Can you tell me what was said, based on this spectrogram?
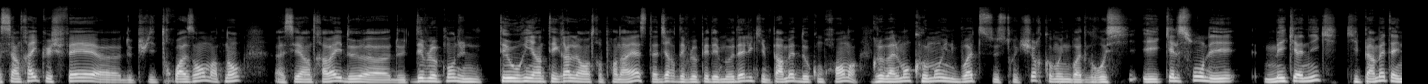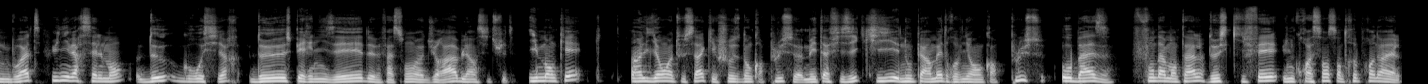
c'est un travail que je fais depuis trois ans maintenant. c'est un travail de, de développement d'une théorie intégrale de l'entrepreneuriat, c'est-à-dire développer des modèles qui me permettent de comprendre globalement comment une boîte se structure, comment une boîte grossit et quels sont les mécaniques qui permettent à une boîte universellement de grossir, de se pérenniser de façon euh, durable et ainsi de suite. Il manquait un lien à tout ça, quelque chose d'encore plus euh, métaphysique qui nous permet de revenir encore plus aux bases fondamentales de ce qui fait une croissance entrepreneuriale.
